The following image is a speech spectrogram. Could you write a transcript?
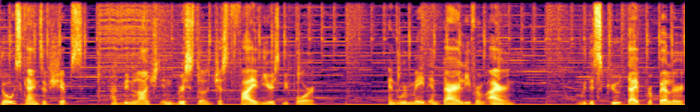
Those kinds of ships had been launched in Bristol just five years before and were made entirely from iron, with a screw type propeller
